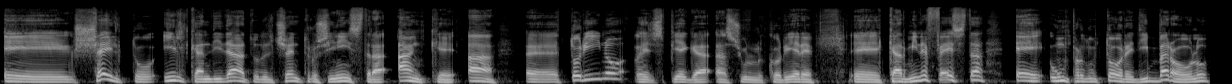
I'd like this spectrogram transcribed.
e scelto il candidato del centro-sinistra anche a eh, Torino, eh, spiega eh, sul Corriere eh, Carmine Festa, è un produttore di Barolo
